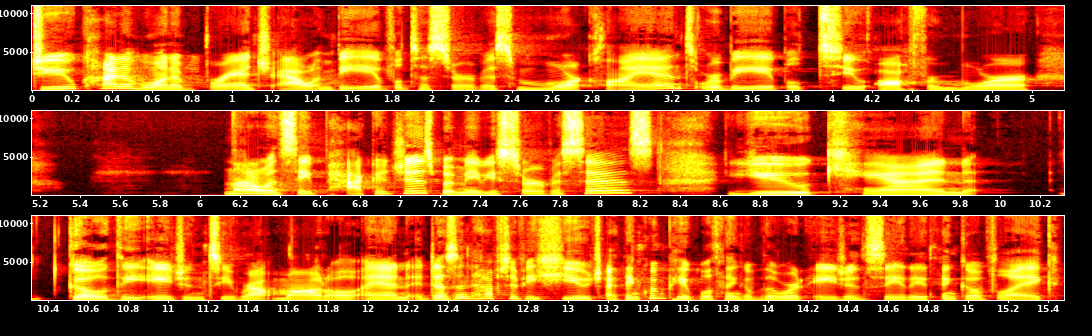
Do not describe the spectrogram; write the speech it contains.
do kind of want to branch out and be able to service more clients or be able to offer more, not I want to say packages, but maybe services, you can go the agency route model and it doesn't have to be huge i think when people think of the word agency they think of like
